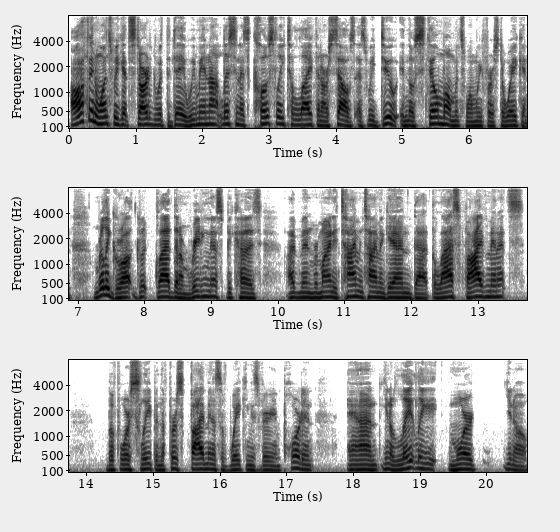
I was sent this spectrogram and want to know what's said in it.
Often, once we get started with the day, we may not listen as closely to life and ourselves as we do in those still moments when we first awaken. I'm really gr- glad that I'm reading this because I've been reminded time and time again that the last five minutes before sleep and the first five minutes of waking is very important. And, you know, lately, more, you know,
